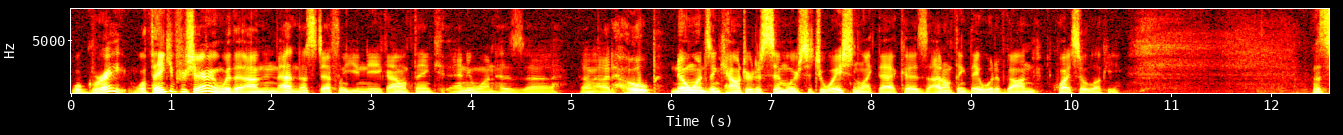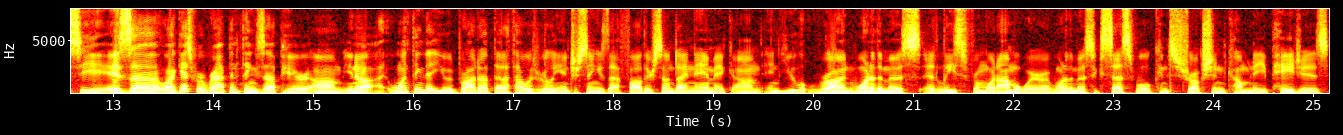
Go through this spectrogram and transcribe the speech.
Well, great. Well, thank you for sharing with it. I mean, that that's definitely unique. I don't think anyone has. Uh, I'd hope no one's encountered a similar situation like that because I don't think they would have gotten quite so lucky. Let's see. Is uh, well, I guess we're wrapping things up here. Um, you know, one thing that you had brought up that I thought was really interesting is that father-son dynamic. Um, and you run one of the most, at least from what I'm aware of, one of the most successful construction company pages,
